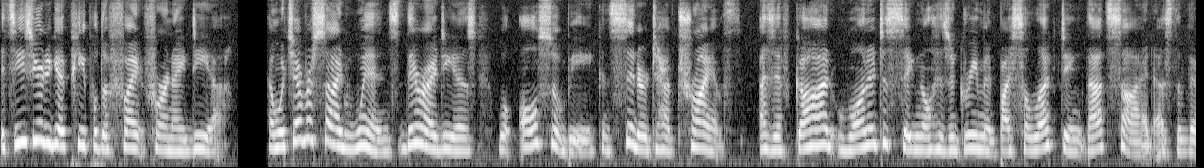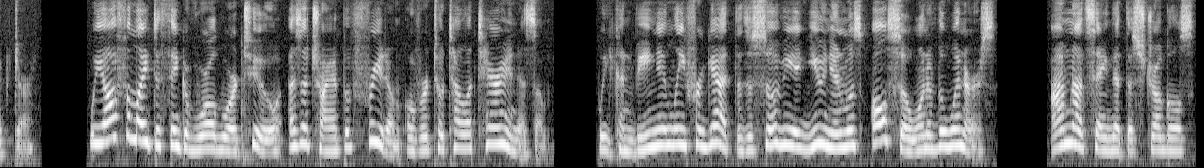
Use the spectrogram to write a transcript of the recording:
It's easier to get people to fight for an idea. And whichever side wins, their ideas will also be considered to have triumphed, as if God wanted to signal his agreement by selecting that side as the victor. We often like to think of World War II as a triumph of freedom over totalitarianism. We conveniently forget that the Soviet Union was also one of the winners. I'm not saying that the struggles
